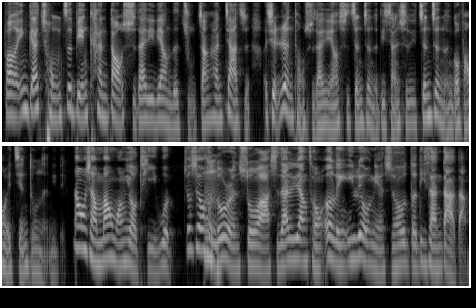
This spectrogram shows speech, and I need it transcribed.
反而应该从这边看到时代力量的主张和价值，而且认同时代力量是真正的第三势力，真正能够发挥监督能力的。那我想帮网友提问，就是有很多人说啊，时代力量从二零一六年时候的第三大党，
